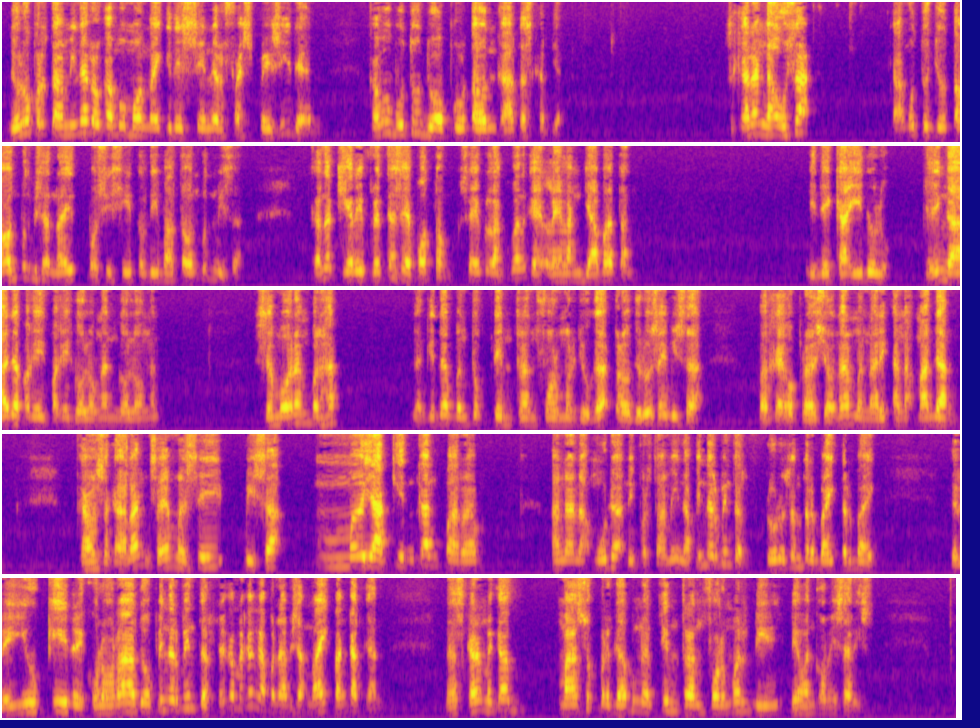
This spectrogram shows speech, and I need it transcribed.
Dulu Pertamina kalau kamu mau naik ini senior vice president, kamu butuh 20 tahun ke atas kerja. Sekarang nggak usah. Kamu tujuh tahun pun bisa naik posisi itu, lima tahun pun bisa. Karena carry rate-nya saya potong. Saya lakukan kayak lelang jabatan. Di DKI dulu. Jadi nggak ada pakai pakai golongan-golongan. Semua orang berhak. Dan kita bentuk tim transformer juga. Kalau dulu saya bisa pakai operasional menarik anak magang. Kalau sekarang saya mesti bisa meyakinkan para anak-anak muda di Pertamina pinter-pinter lulusan terbaik-terbaik dari UK dari Colorado pinter-pinter mereka mereka nggak pernah bisa naik pangkat kan nah sekarang mereka masuk bergabung dengan tim transformer di Dewan Komisaris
